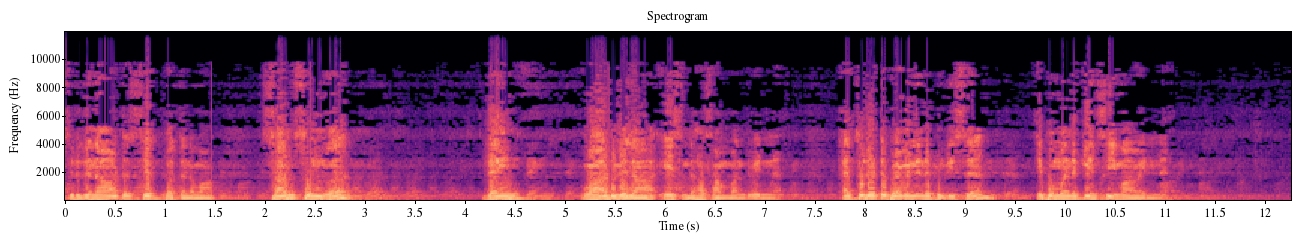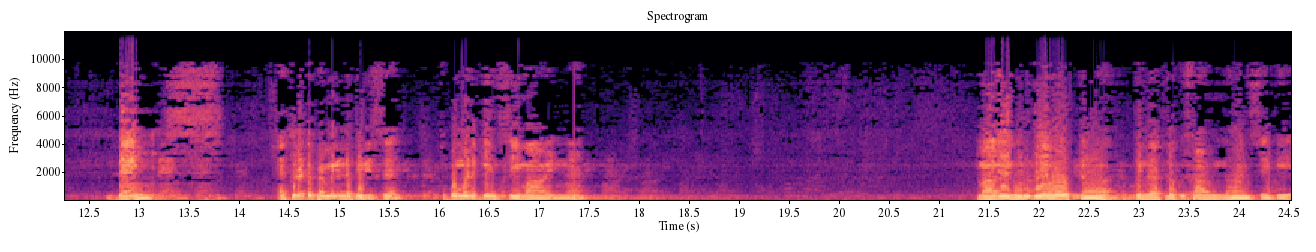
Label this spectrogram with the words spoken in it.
සිල් දනාට සෙත් පතනවා සංසුන්ව දැන් වාඩි වෙලා ඒ සඳහා සම්බන්ධ වෙන්න. ඇතුළට පැමිණෙන පිරිස එපමණකින් සීමා වෙන්න. දැන් ඇතුළට පැමිණෙන පිරිස එපමණකින් සීමා වෙන්න. මාගේ ගුරු දේවෝත්තම පින්වත් ලොකු ස්වාමීන් වහන්සේගේ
